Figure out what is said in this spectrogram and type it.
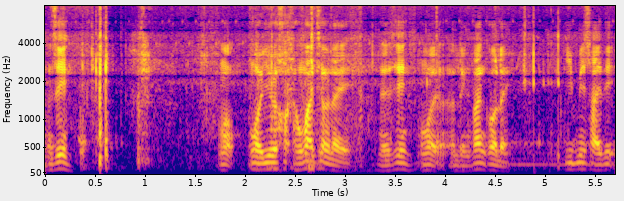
等先，我我要同翻出嚟，你先，我拎翻过嚟，腌边晒啲。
